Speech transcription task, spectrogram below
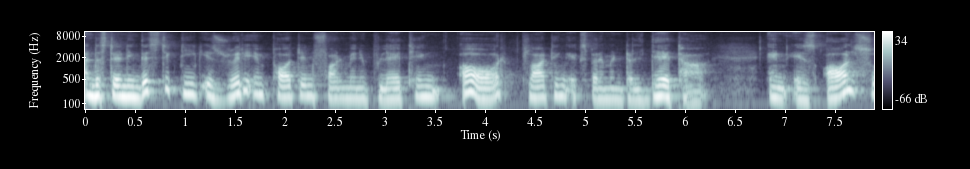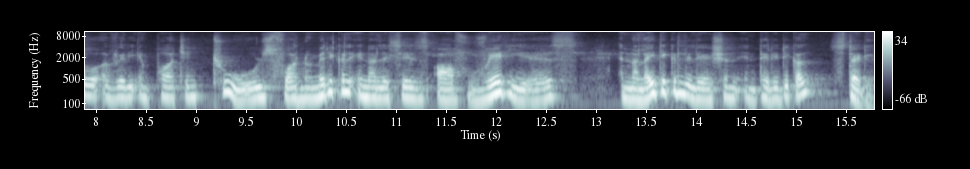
Understanding this technique is very important for manipulating or plotting experimental data and is also a very important tool for numerical analysis of various analytical relation in theoretical study.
